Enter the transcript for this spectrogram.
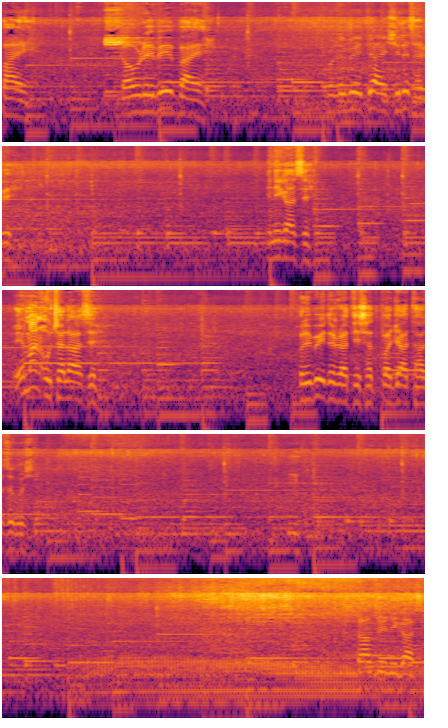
pai. Kauri bi pai kuli bi ja isile sabi ini kasi eman uchala ase kuli bi idu rati sat paja tha jugu Kaldı yeni gazı.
